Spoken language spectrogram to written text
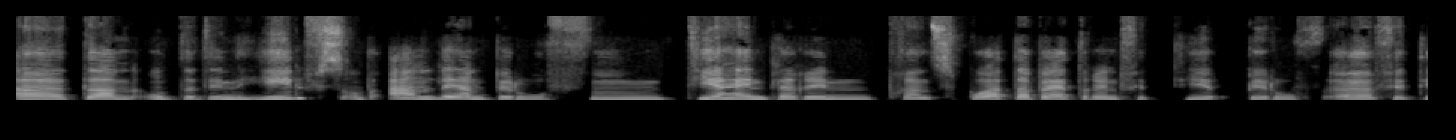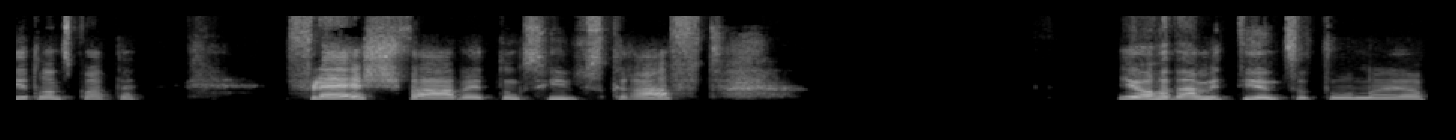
Uh, dann unter den Hilfs- und Anlernberufen Tierhändlerin, Transportarbeiterin für, Tierberuf, uh, für Tiertransporte, Fleischverarbeitungshilfskraft. Ja, hat auch mit Tieren zu tun, naja.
